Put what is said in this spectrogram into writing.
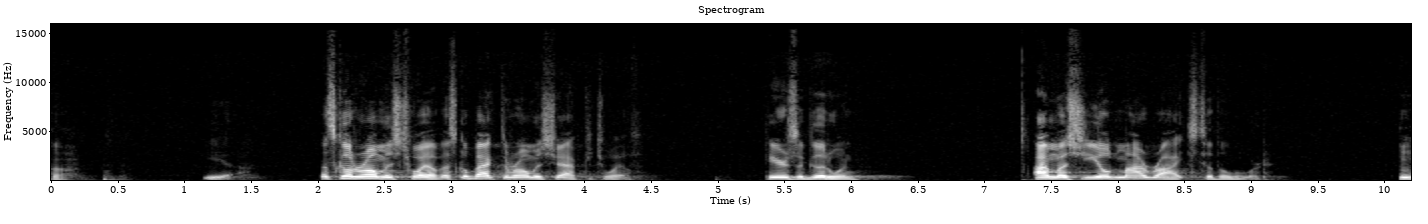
Huh. Yeah. Let's go to Romans 12. Let's go back to Romans chapter 12. Here's a good one. I must yield my rights to the Lord. Hmm.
